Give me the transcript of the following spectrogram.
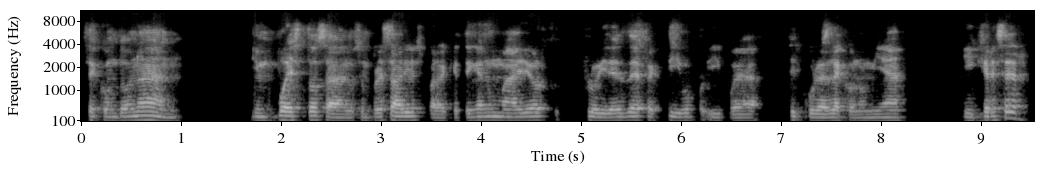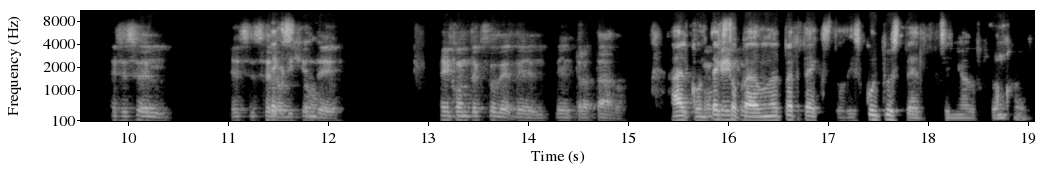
se condonan impuestos a los empresarios para que tengan un mayor fluidez de efectivo y pueda circular la economía y crecer. Ese es el, Ese es el Texto. origen de, el contexto de- del- del tratado. Ah, el contexto, Ok, pues. pero no el pretexto. Disculpe usted, señor Don Joel.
